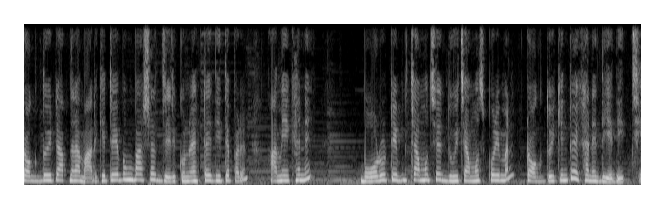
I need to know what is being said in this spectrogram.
টক দইটা আপনারা মার্কেটে এবং বাসার যে কোনো একটাই দিতে পারেন। আমি এখানে বড় টেবিল চামচের দুই চামচ পরিমাণ টক দই কিন্তু এখানে দিয়ে দিচ্ছি।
